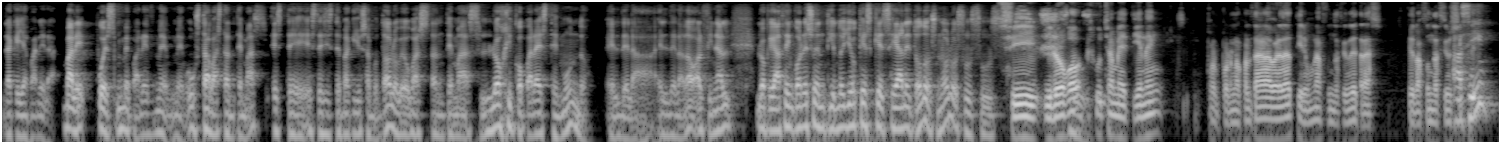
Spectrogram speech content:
de aquella manera. Vale, pues me parece, me, gusta bastante más este, este sistema que yo os he apuntado, lo veo bastante más lógico para este mundo, el de la, el de la DAO. Al final, lo que hacen con eso entiendo yo que es que sea de todos, ¿no? Los sus, Sí, y luego, escúchame, tienen, por, por, no faltar a la verdad, tienen una fundación detrás, que es la fundación. ¿Ah, sí?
